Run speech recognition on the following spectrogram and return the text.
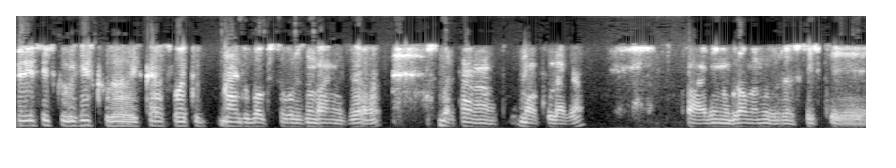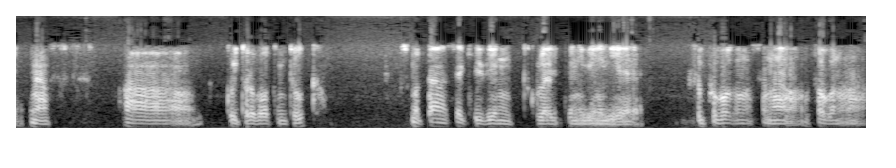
Преди всичко бих искал да изкажа своите най-дълбоки съболезнования за смъртта на моя колега. Това е един огромен удар за всички нас, а, които работим тук. Смъртта на всеки един от колегите ни винаги е съпроводена с една особена,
